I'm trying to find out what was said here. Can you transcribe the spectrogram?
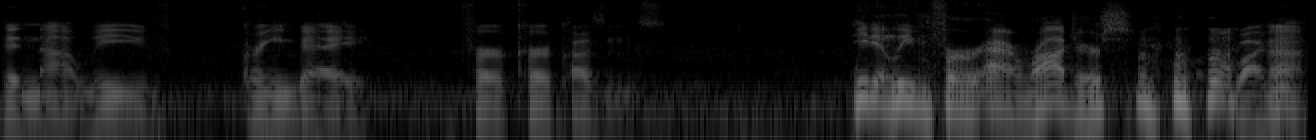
did not leave Green Bay for Kirk Cousins. he didn't leave him for Aaron Rodgers. Why not?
